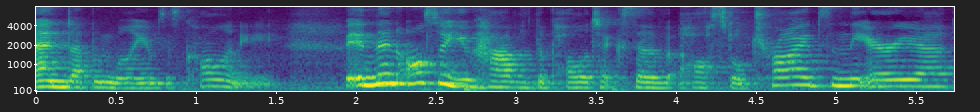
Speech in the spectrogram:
end up in Williams's colony. And then also you have the politics of hostile tribes in the area.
